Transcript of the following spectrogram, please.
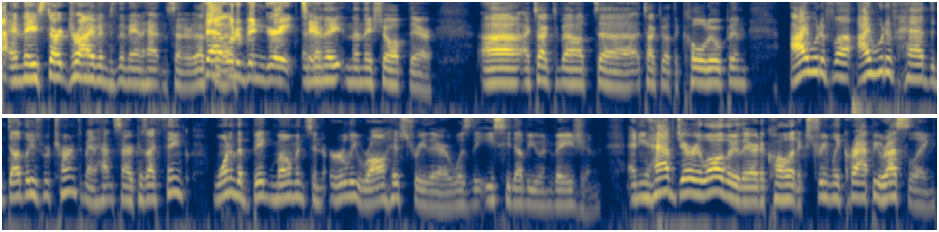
and they start driving to the Manhattan Center. That's that would have been great, too. and then they and then they show up there. Uh, I talked about uh, I talked about the cold open. I would have uh, I would have had the Dudleys return to Manhattan Center because I think one of the big moments in early Raw history there was the ECW invasion, and you have Jerry Lawler there to call it extremely crappy wrestling,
